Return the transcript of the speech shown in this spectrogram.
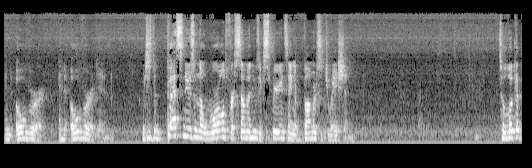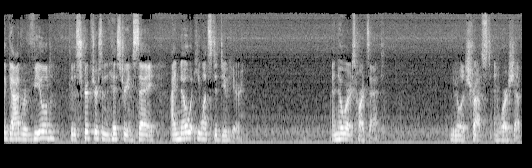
and over and over again, which is the best news in the world for someone who's experiencing a bummer situation. To look at the God revealed through the scriptures and in history and say, I know what he wants to do here. I know where his heart's at. And to be able to trust and worship.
